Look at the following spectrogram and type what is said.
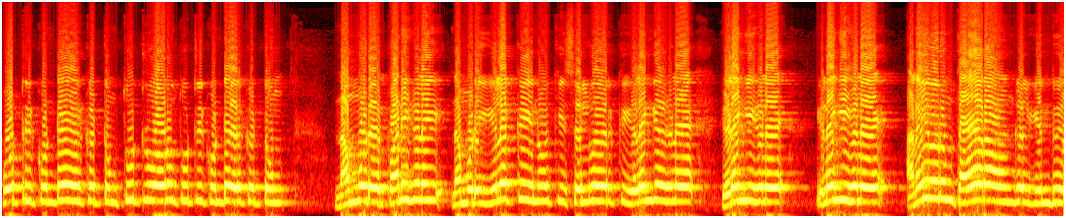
போற்றிக்கொண்டே இருக்கட்டும் தூற்றுவாரும் தூற்றிக்கொண்டே இருக்கட்டும். நம்முடைய பணிகளை நம்முடைய இலக்கை நோக்கி செல்வதற்கு இளைஞர்களே இளைஞர்களே இளைஞர்களே அனைவரும் தயாராகுங்கள் என்று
